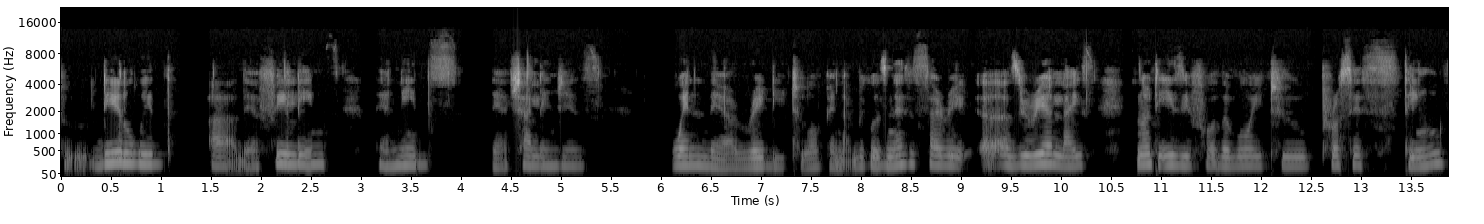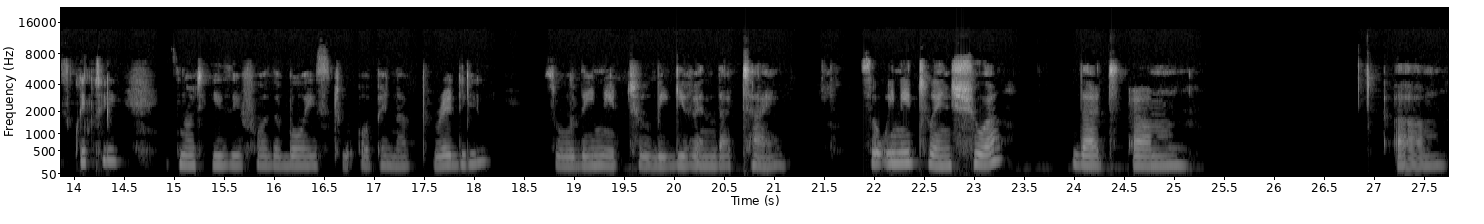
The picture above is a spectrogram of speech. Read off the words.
to deal with uh, their feelings, their needs, their challenges when they are ready to open up. Because necessary uh, as you realize it's not easy for the boy to process things quickly. It's not easy for the boys to open up readily, so they need to be given that time. So we need to ensure that um, um,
